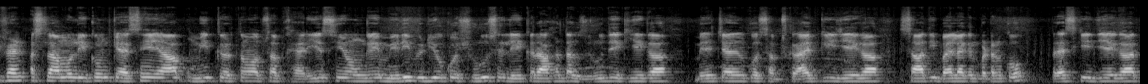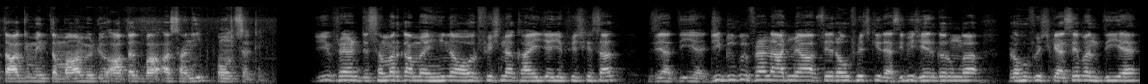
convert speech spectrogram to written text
فرینڈ، السلام علیکم، کیسے ہیں آپ؟ امید کرتا ہوں آپ سب خیریت سے ہوں گے۔ میری ویڈیو کو شروع سے لے کر آخر تک ضرور دیکھیے گا۔ میرے چینل کو سبسکرائب کیجیے گا۔ ساتھ ہی بیل آئکن بٹن کو پریس کیجیے گا تاکہ میری تمام ویڈیو آپ تک آسانی پہنچ سکیں۔ جی فرینڈ، دسمبر کا مہینہ اور فش نہ کھائی جائے، یہ فش کے ساتھ زیادتی ہے۔ جی بالکل فرینڈ، آج میں آپ سے رہو فش کی ریسیپی شیئر کروں گا۔ رہو فش کیسے بنتی ہے،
